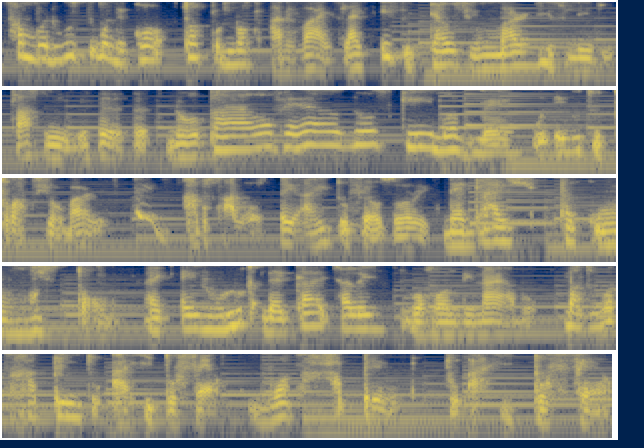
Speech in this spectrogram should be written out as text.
Somebody who's the one they call top not advice. Like if he tells you marry this lady, trust me, no power of hell, no scheme of man will able to thwart your marriage. Hey, Absalom. Hey, Ahithophel, sorry. The guy spoke wisdom. Like, and you look at the guy, Charlie was undeniable. But what happened to Ahithophel? What happened to Ahithophel?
